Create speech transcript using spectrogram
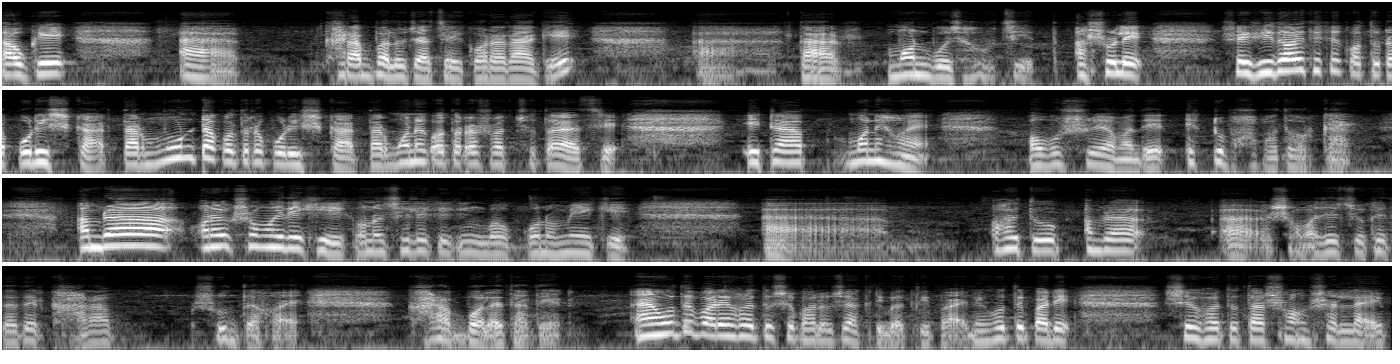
কাউকে খারাপ ভালো যাচাই করার আগে তার মন বোঝা উচিত। আসলে সে হৃদয় থেকে কতটা পরিষ্কার, তার মনটা কতটা পরিষ্কার, তার মনে কতটা স্বচ্ছতা আছে, এটা মনে হয় অবশ্যই আমাদের একটু ভাবা দরকার। আমরা অনেক সময় দেখি কোনো ছেলেকে কিংবা কোনো মেয়েকে হয়তো আমরা সমাজের চোখে তাদের খারাপ শুনতে হয়, খারাপ বলে তাদের। হ্যাঁ হতে পারে হয়তো সে ভালো চাকরি বাকরি পায়নি, হতে পারে সে হয়তো তার সংসার লাইফ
